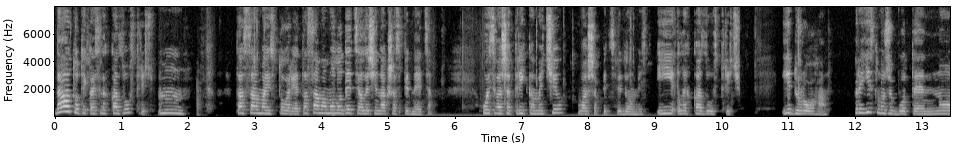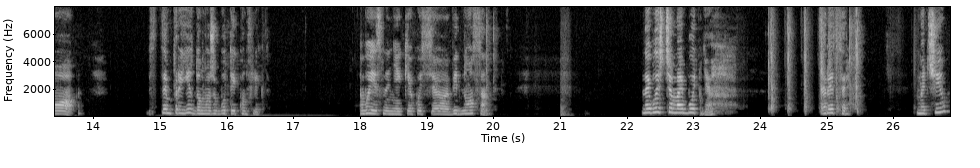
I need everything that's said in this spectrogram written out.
Да, тут якась легка зустріч. м та сама історія, та сама молодиця, лише інакша спідниця. Ось ваша трійка мечів, ваша підсвідомість, і легка зустріч, і дорога. Приїзд може бути, але з цим приїздом може бути і конфлікт. Вияснення якихось е, відносин. Найближче майбутнє. Рицарь мечів.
